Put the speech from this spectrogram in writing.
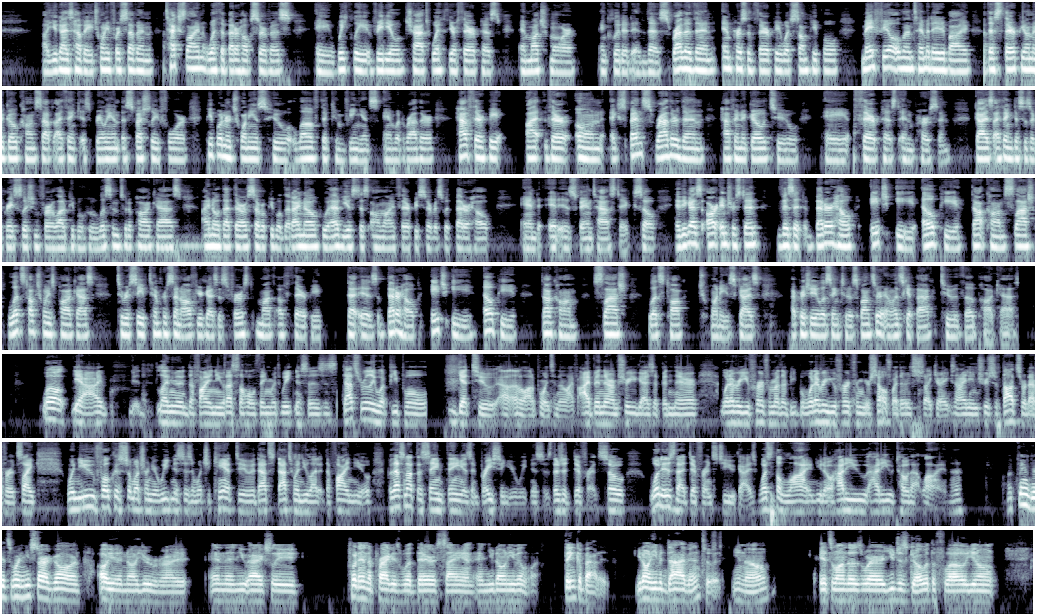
Uh, you guys have a 24 7 text line with a BetterHelp service, a weekly video chat with your therapist, and much more included in this rather than in person therapy, which some people may feel a little intimidated by. This therapy on the go concept, I think, is brilliant, especially for people in their 20s who love the convenience and would rather have therapy at their own expense rather than having to go to a therapist in person. Guys, I think this is a great solution for a lot of people who listen to the podcast. I know that there are several people that I know who have used this online therapy service with BetterHelp, and it is fantastic. So if you guys are interested, visit betterhelp, H-E-L-P dot com slash let's talk 20s podcast to receive 10% off your guys' first month of therapy. That is betterhelp, H-E-L-P dot com slash let's talk 20s. Guys, I appreciate you listening to the sponsor and let's get back to the podcast. Well, yeah, I letting them define you. That's the whole thing with weaknesses. Is that's really what people get to at, a lot of points in their life. I've been there. I'm sure you guys have been there. Whatever you've heard from other people, whatever you've heard from yourself, whether it's like your anxiety, intrusive thoughts, or whatever. It's like when you focus so much on your weaknesses and what you can't do, that's that's when you let it define you. But that's not the same thing as embracing your weaknesses. There's a difference. So what is that difference to you guys? What's the line? You know, how do you how do you toe that line? Huh? I think it's when you start going, "Oh yeah, no, you're right," and then you actually put into practice what they're saying and you don't even think about it. You don't even dive into it, you know? It's one of those where you just go with the flow. You don't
